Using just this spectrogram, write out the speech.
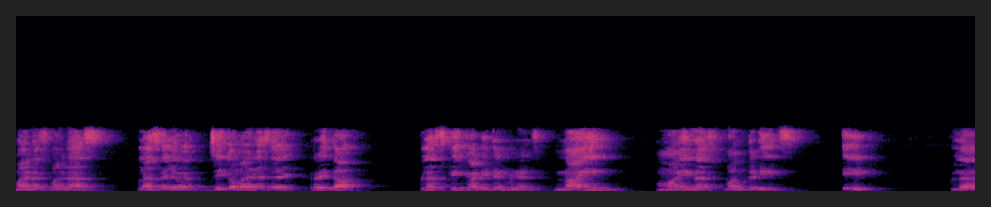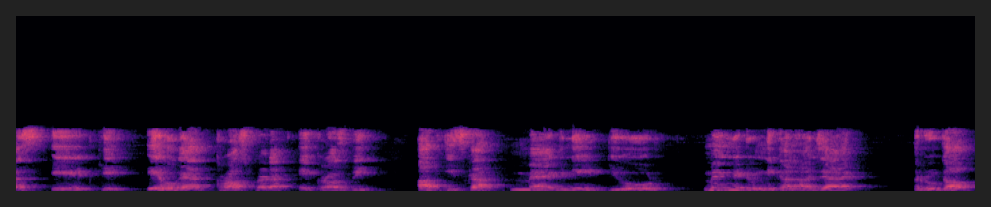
minus minus plus eleven J का माइनस एक रहता। प्लस के का determinants nine minus one that is eight plus eight K A हो गया cross product A cross B अब इसका मैग्नीट्यूड मैग्नीट्यूड निकाला जाए. रूट ऑफ़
